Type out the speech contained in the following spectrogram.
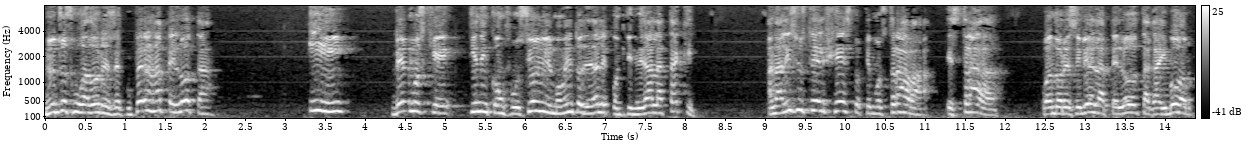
nuestros jugadores recuperan la pelota y vemos que tienen confusión en el momento de darle continuidad al ataque. Analice usted el gesto que mostraba Estrada cuando recibía la pelota Gaibor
